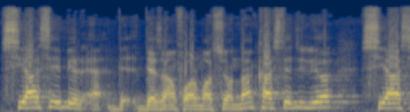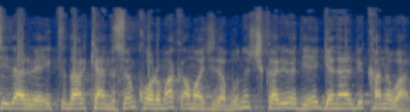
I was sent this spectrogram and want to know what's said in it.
Siyasi bir e, de- dezenformasyondan kastediliyor. Siyasiler ve iktidar kendisini korumak amacıyla bunu çıkarıyor diye genel bir kanı var.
